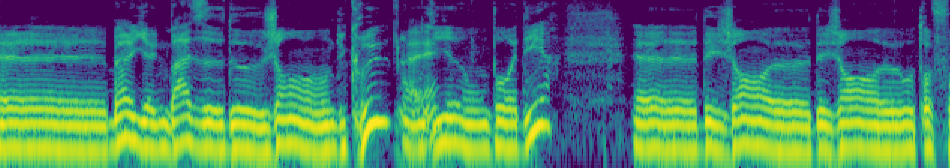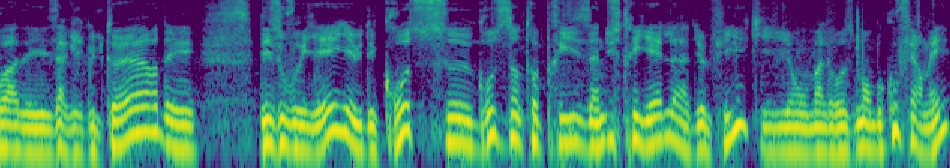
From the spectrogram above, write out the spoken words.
Euh, ben, il y a une base de gens du cru, on, Ouais. dit- on pourrait dire. Euh, des gens, euh, des gens euh, autrefois des agriculteurs, des, ouvriers. Il y a eu des grosses, grosses entreprises industrielles à Dieulfi qui ont malheureusement beaucoup fermé.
